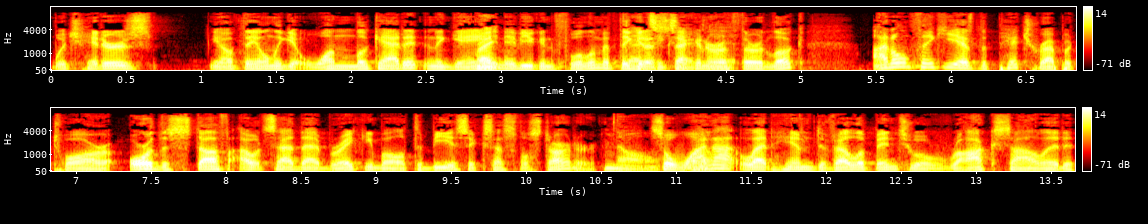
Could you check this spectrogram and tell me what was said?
which hitters, you know, if they only get one look at it in a game, Right. maybe you can fool them. If they That's get a second or a third look, I don't think he has the pitch repertoire or the stuff outside that breaking ball to be a successful starter. No. So why not let him develop into a rock solid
